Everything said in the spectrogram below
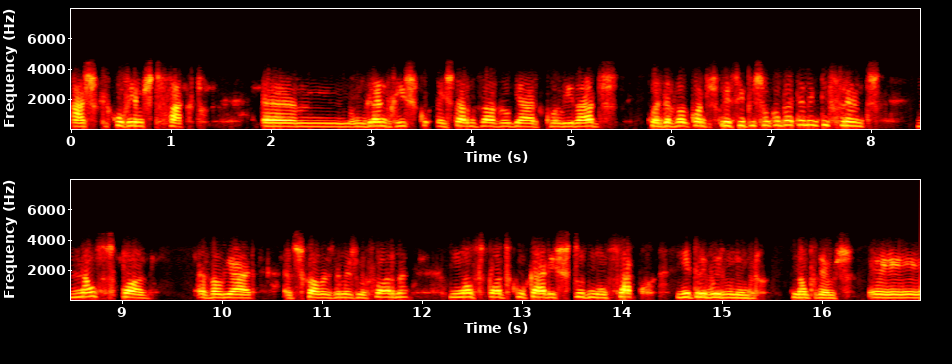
Acho que corremos, de facto, um, um grande risco em estarmos a avaliar qualidades quando, quando os princípios são completamente diferentes. Não se pode avaliar as escolas da mesma forma, não se pode colocar isto tudo num saco e atribuir um número. Não podemos. É,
